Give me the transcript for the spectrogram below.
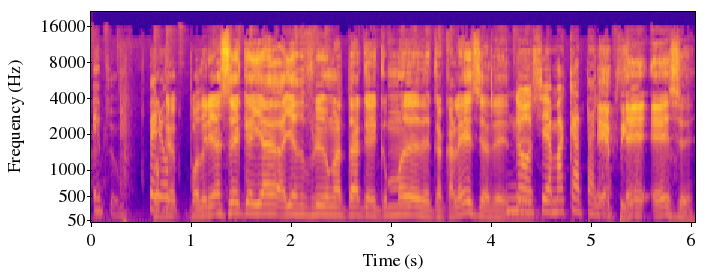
Eso. Pero Porque podría ser que ella haya sufrido un ataque como de, de cacalesia. De, no, de- se llama catalepsia. Eh, ese.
